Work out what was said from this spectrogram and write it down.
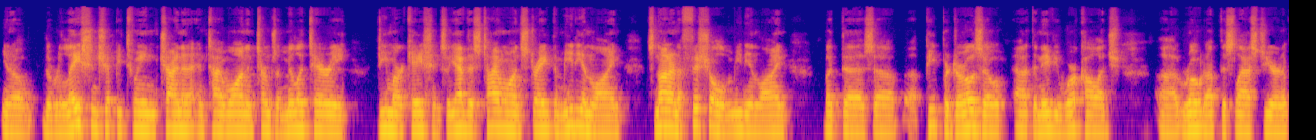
you know the relationship between China and Taiwan in terms of military demarcation. So you have this Taiwan Strait, the median line. It's not an official median line, but as uh, uh, Pete Pedrozo at the Navy War College uh, wrote up this last year, and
